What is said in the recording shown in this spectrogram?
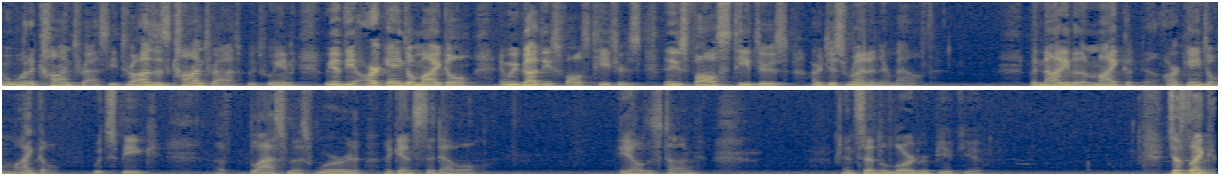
and what a contrast. He draws this contrast between we have the archangel Michael and we've got these false teachers. And these false teachers are just running their mouth. But not even the Michael, archangel Michael would speak a blasphemous word against the devil. He held his tongue and said, The Lord rebuke you. Just like,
